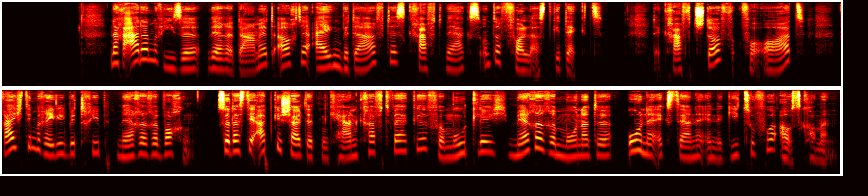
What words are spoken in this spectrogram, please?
Nach Adam Riese wäre damit auch der Eigenbedarf des Kraftwerks unter Volllast gedeckt. Der Kraftstoff vor Ort reicht im Regelbetrieb mehrere Wochen, sodass die abgeschalteten Kernkraftwerke vermutlich mehrere Monate ohne externe Energiezufuhr auskommen.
